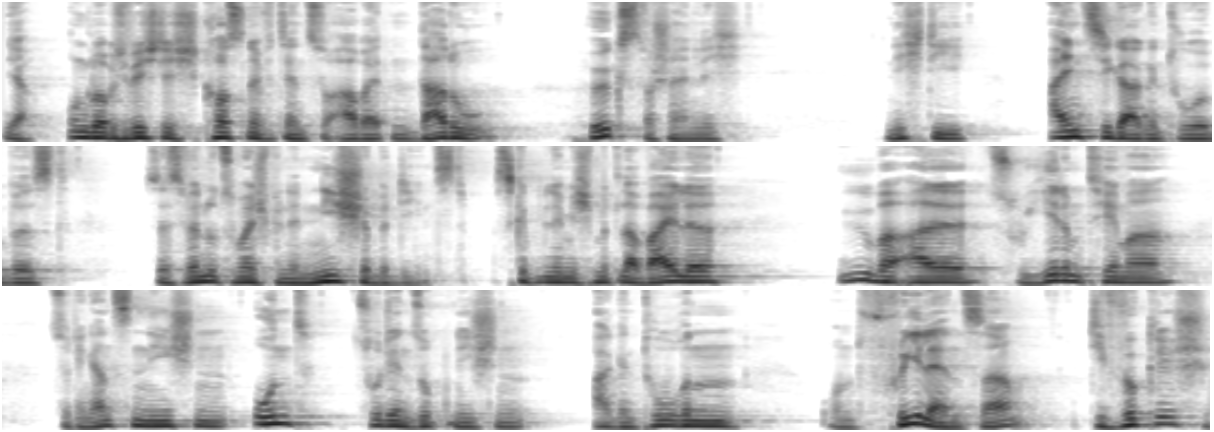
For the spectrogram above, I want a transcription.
ja unglaublich wichtig, kosteneffizient zu arbeiten, da du höchstwahrscheinlich nicht die einzige Agentur bist, selbst wenn du zum Beispiel eine Nische bedienst. Es gibt nämlich mittlerweile überall zu jedem Thema, zu den ganzen Nischen und zu den Subnischen Agenturen und Freelancer, die wirklich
